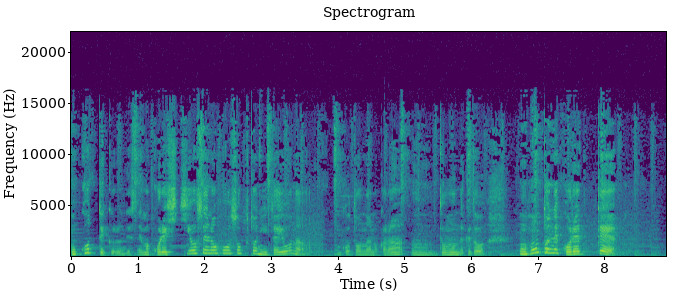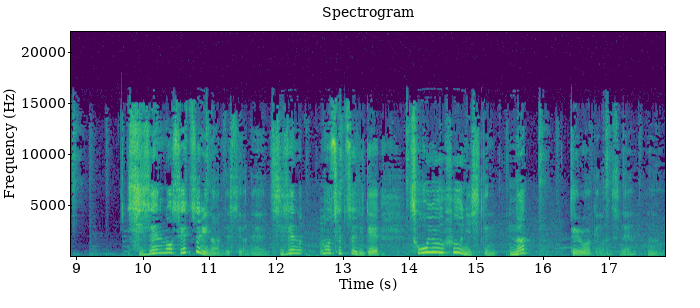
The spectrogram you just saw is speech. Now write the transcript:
起こってくるんですね。まあ、これ引き寄せの法則と似たようなことなのかな、うん、と思うんだけどもう本当にねこれって自然の摂理なんですよね。自然の摂理でそういう風にしてなってるわけなんですね。うん。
